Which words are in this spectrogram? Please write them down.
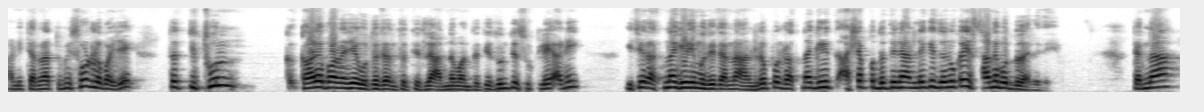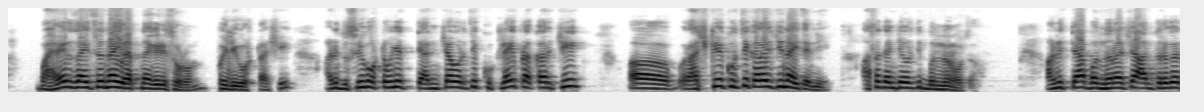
आणि त्यांना तुम्ही सोडलं पाहिजे. तर तिथून काळं पाणी जे होतं त्यांचं तिथलं अंदमानचं तिथून ते सुटले आणि इथे रत्नागिरीमध्ये त्यांना आणलं. पण रत्नागिरीत अशा पद्धतीने आणलं की जणू काही स्थानबद्ध झाले ते. त्यांना बाहेर जायचं नाही रत्नागिरी सोडून पहिली गोष्ट अशी. आणि दुसरी गोष्ट म्हणजे त्यांच्यावरती कुठल्याही प्रकारची राजकीय कृती करायची नाही त्यांनी. असं त्यांच्यावरती बंधन होतं. आणि त्या बंधनाच्या अंतर्गत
